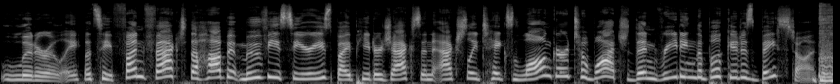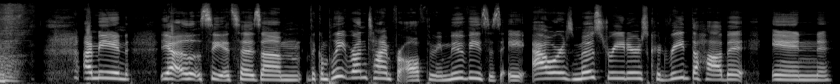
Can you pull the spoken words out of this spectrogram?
literally. Let's see. Fun fact The Hobbit movie series by Peter Jackson actually takes longer to watch than reading the book it is based on. I mean, yeah, let's see. It says um the complete runtime for all three movies is eight hours. Most readers could read The Hobbit in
